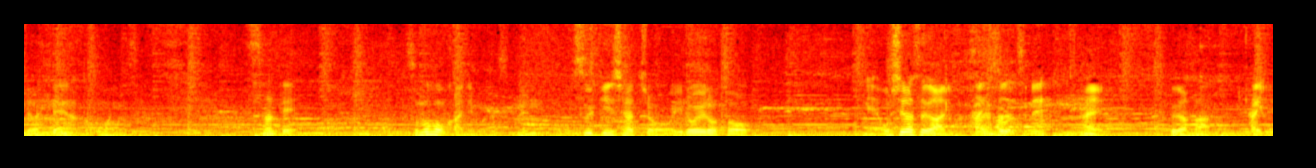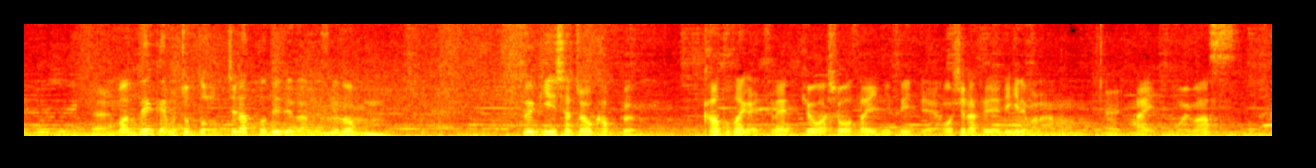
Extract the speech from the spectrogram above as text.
ただきたいなと思います。さてその他にもですね通勤社長いろいろと、えーお知らせがあります、はいそうですね。はい。福田さん。はい、まあ、前回もちょっとちらっと出てたんですけど、通勤社長カップカート大会ですね。今日は詳細についてお知らせできればなと、はい思います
